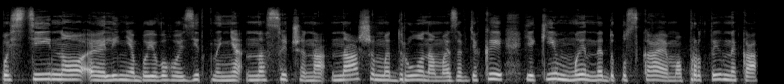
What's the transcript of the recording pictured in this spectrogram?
Постійно лінія бойового зіткнення насичена нашими дронами, завдяки яким ми не допускаємо противника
